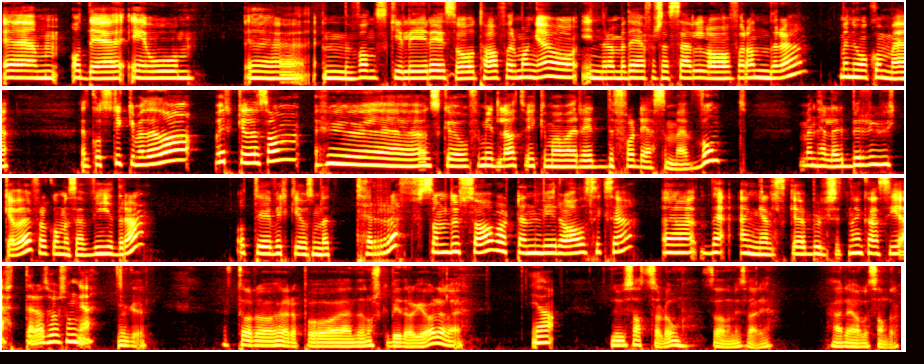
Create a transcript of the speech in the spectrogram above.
um, og det er jo eh, en vanskelig reise å ta for mange, og innrømme det for seg selv og for andre. Men hun har kommet et godt stykke med det, da, virker det som. Hun eh, ønsker å formidle at vi ikke må være redd for det som er vondt, men heller bruke det for å komme seg videre. Og det virker jo som det treff, som du sa, ble en viral suksess. Eh, det engelske bullshiten kan jeg si etter at hun har sunget. Ok. Jeg tar og hører på eh, det norske bidraget i år, eller? Ja. Nå satser de, sa de i Sverige. Her er Alessandra.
